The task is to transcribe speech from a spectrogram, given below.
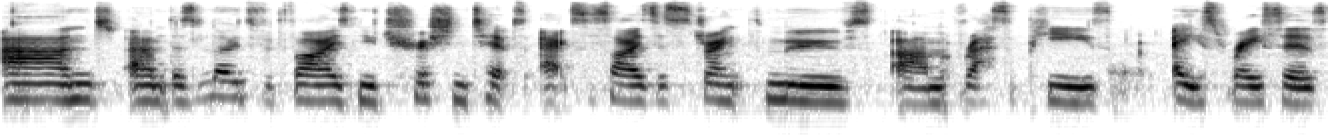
and um, there's loads of advice, nutrition tips, exercises, strength moves, um, recipes, ace races.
